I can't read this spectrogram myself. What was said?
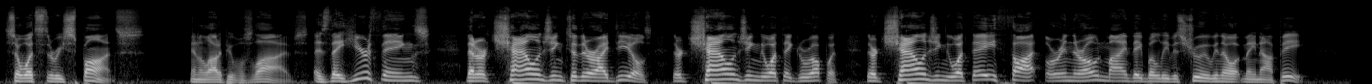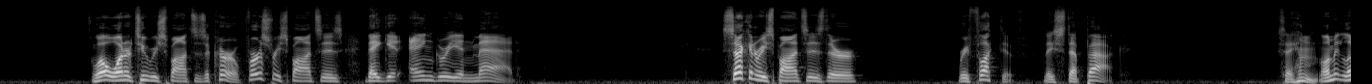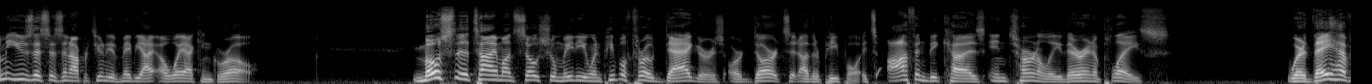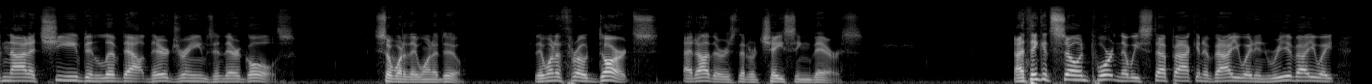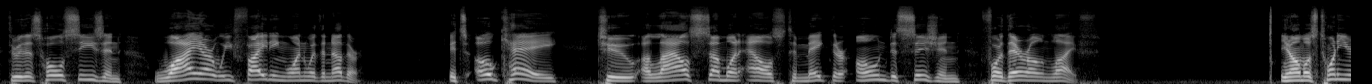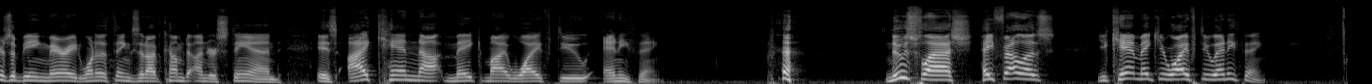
So, what's the response in a lot of people's lives? As they hear things that are challenging to their ideals, they're challenging to what they grew up with, they're challenging to what they thought or in their own mind they believe is true, even though it may not be. Well, one or two responses occur. First response is they get angry and mad. Second response is they're reflective. They step back. Say, hmm, let me, let me use this as an opportunity of maybe I, a way I can grow. Most of the time on social media, when people throw daggers or darts at other people, it's often because internally they're in a place where they have not achieved and lived out their dreams and their goals. So, what do they want to do? They want to throw darts at others that are chasing theirs. And I think it's so important that we step back and evaluate and reevaluate through this whole season why are we fighting one with another? It's okay to allow someone else to make their own decision for their own life. You know, almost 20 years of being married, one of the things that I've come to understand is I cannot make my wife do anything. Newsflash hey, fellas, you can't make your wife do anything.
